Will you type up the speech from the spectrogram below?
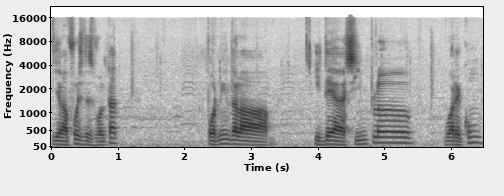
El a fost dezvoltat pornind de la ideea simplă, oarecum,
